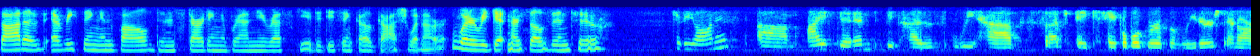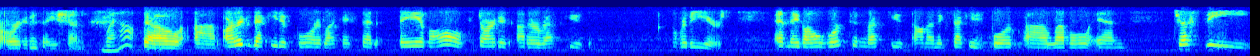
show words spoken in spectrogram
thought of everything involved in starting a brand new rescue? Did you think, "Oh gosh, what are what are we getting ourselves into?" To be honest, um, I didn't because we have such a capable group of leaders in our organization. Wow. So um, our executive board, like I said, they have all started other rescues over the years, and they've all worked in rescues on an executive board uh, level, and just the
